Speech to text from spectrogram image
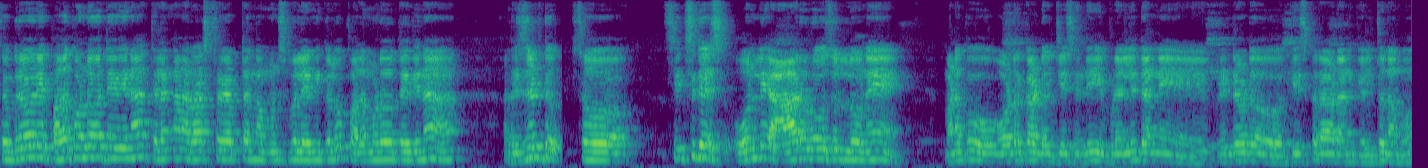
ఫిబ్రవరి పదకొండవ తేదీన తెలంగాణ రాష్ట్ర వ్యాప్తంగా మున్సిపల్ ఎన్నికలు పదమూడవ తేదీన result. So six days only ఆరు రోజుల్లోనే మనకు ఓటర్ కార్డు వచ్చేసింది. ఇప్పుడు వెళ్ళి దాన్ని ప్రింట్అవుట్ తీసుకురావడానికి వెళ్తున్నాము.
